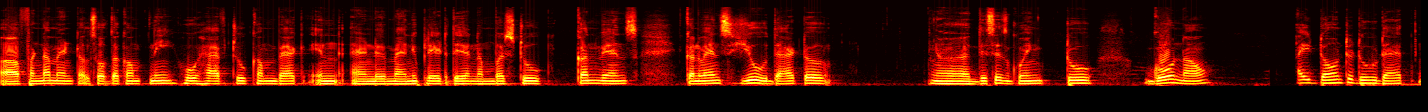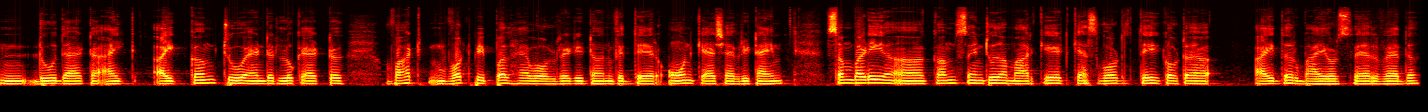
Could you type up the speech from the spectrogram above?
uh, fundamentals of the company who have to come back in and manipulate their numbers to convince convince you that uh, uh, this is going to go now. I don't do that do that. I i come to and look at what what people have already done with their own cash every time. Somebody uh, comes into the market guess what? They got to either buy or sell whether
